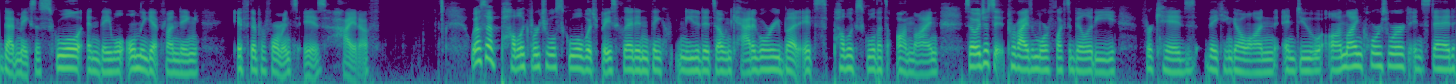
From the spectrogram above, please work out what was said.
that makes a school, and they will only get funding if their performance is high enough. We also have public virtual school, which basically I didn't think needed its own category, but it's public school that's online. So it just it provides more flexibility for kids. They can go on and do online coursework instead.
